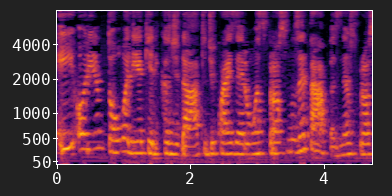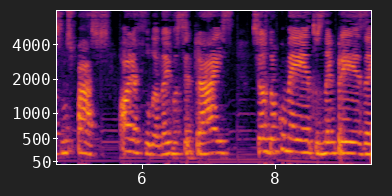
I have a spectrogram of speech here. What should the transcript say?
E orientou ali aquele candidato de quais eram as próximas etapas, né? Os próximos passos. Olha, fulano, aí você traz seus documentos na empresa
